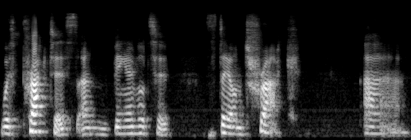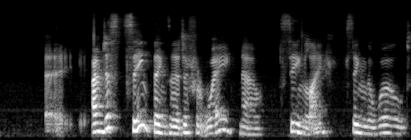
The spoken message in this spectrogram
with practice and being able to stay on track, uh, uh, I'm just seeing things in a different way now, seeing life, seeing the world,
